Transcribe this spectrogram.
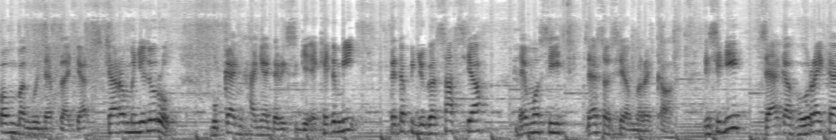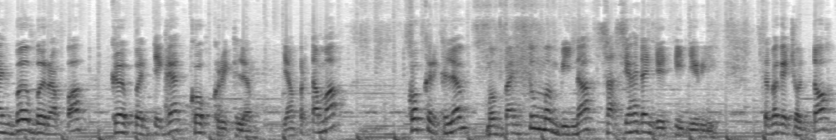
pembangunan pelajar secara menyeluruh bukan hanya dari segi akademik tetapi juga sasiah, emosi dan sosial mereka. Di sini saya akan huraikan beberapa kepentingan co-curriculum. Yang pertama, co-curriculum membantu membina sasiah dan jati diri. Sebagai contoh,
